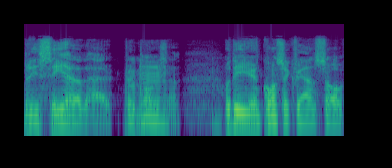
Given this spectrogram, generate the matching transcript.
briserade här för ett tag sedan. Och det är ju en konsekvens av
